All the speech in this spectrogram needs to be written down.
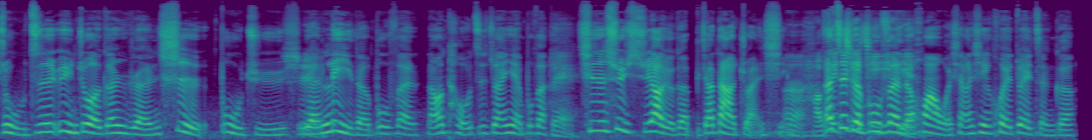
组织运作跟人事布局、人力的部分，然后投资专业的部分，对，其实是需要有个比较大转型。嗯，好。那这个部分的话，我相信会对整个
